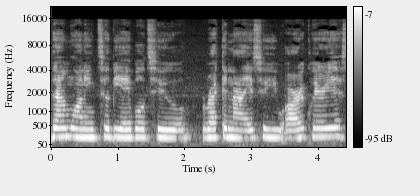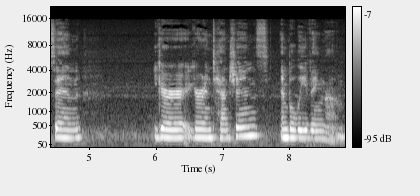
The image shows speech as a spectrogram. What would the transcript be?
them wanting to be able to recognize who you are Aquarius and your your intentions and believing them.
